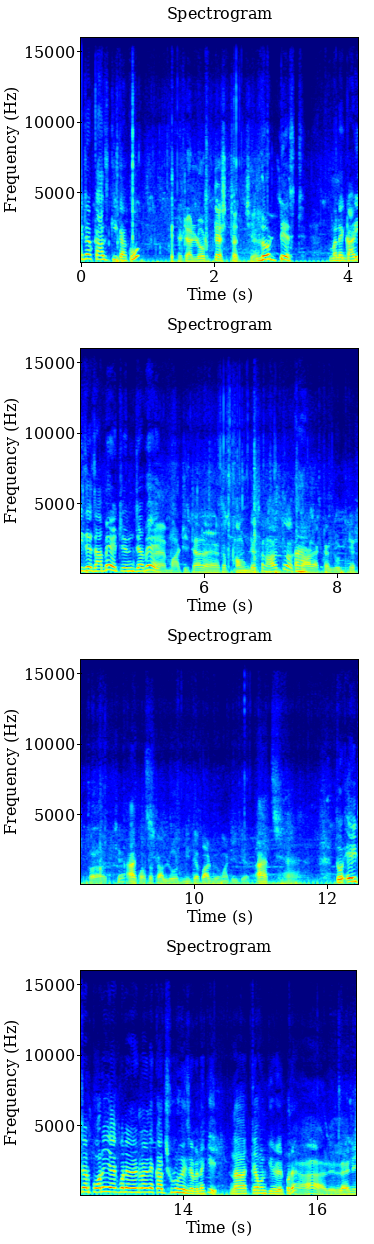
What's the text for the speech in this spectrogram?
এটার কাজ কি কাকু? এটা লোড টেস্ট হচ্ছে। লোড টেস্ট মানে গাড়ি যে যাবে ট্রেন যাবে? হ্যাঁ, মাটিটার একটা ফাউন্ডেশন হয় তো তার একটা লোড টেস্ট করা হচ্ছে। আচ্ছা। কতটা লোড নিতে পারবে মাটিটা আচ্ছা। তো এইটার পরেই একবারে রেল লাইনে কাজ শুরু হয়ে যাবে নাকি? না কেমন কি হবে এরপরে? হ্যাঁ রেল লাইনে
